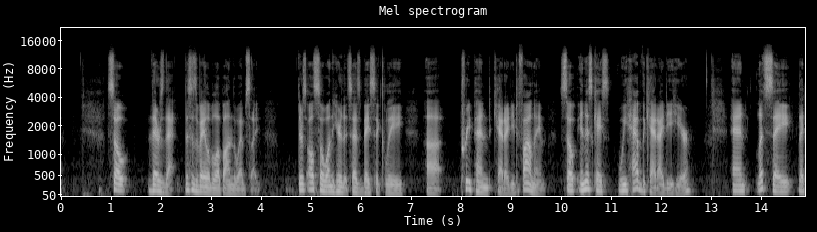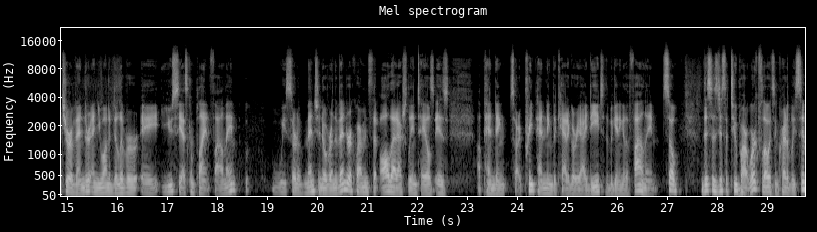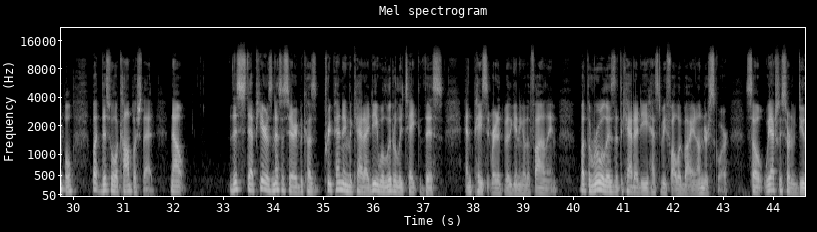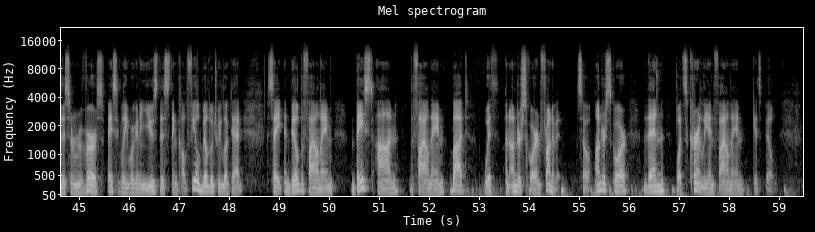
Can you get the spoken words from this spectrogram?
So there's that. This is available up on the website. There's also one here that says basically uh, prepend cat ID to file name. So in this case, we have the cat ID here. And let's say that you're a vendor and you want to deliver a UCS compliant file name. We sort of mentioned over in the vendor requirements that all that actually entails is appending, sorry, prepending the category ID to the beginning of the file name. So this is just a two-part workflow. It's incredibly simple, but this will accomplish that. Now, this step here is necessary because prepending the cat ID will literally take this and paste it right at the beginning of the file name. But the rule is that the cat ID has to be followed by an underscore. So we actually sort of do this in reverse. Basically, we're going to use this thing called field build, which we looked at, say, and build the file name based on the file name, but with an underscore in front of it. So underscore, then what's currently in file name gets built.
